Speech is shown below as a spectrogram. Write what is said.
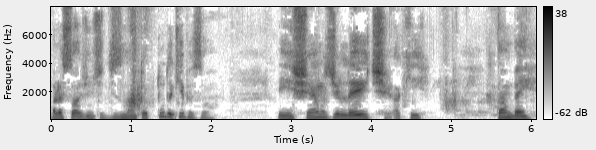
Olha só, a gente desmontou tudo aqui, pessoal. E enchemos de leite aqui também.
